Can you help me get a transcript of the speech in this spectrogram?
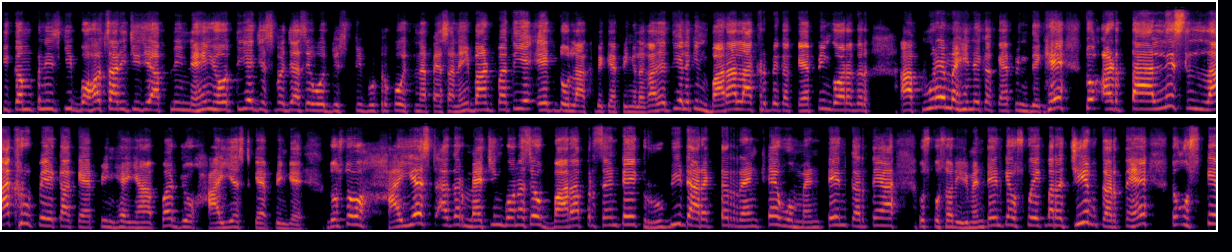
कि कंपनीज़ की बहुत सारी चीज़ें अपनी नहीं होती है, जिस वजह से वो डिस्ट्रीब्यूटर को इतना पैसा नहीं बांट पाती है। एक दो लाख पे कैपिंग लगा देती है, लेकिन बारह लाख रुपए का कैपिंग और अगर आप पूरे महीने का कैपिंग देखें तो अड़तालीस लाख रुपए का कैपिंग है यहाँ पर, जो हाइएस्ट कैपिंग है। दोस्तों हाइएस्ट अगर मैचिंग बोनस है, वो बारह परसेंट है, एक रूबी डायरेक्टर रैंक है, वो मेंटेन करते हैं, उसको सॉरी मेंटेन क्या, उसको एक बार अचीव करते हैं तो उसके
